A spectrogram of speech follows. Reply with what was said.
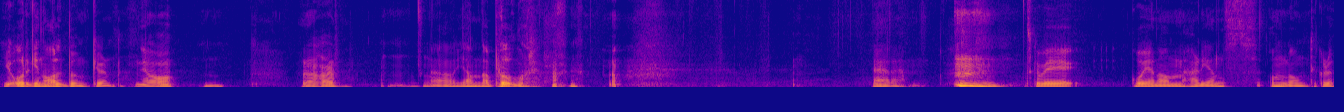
i originalbunkern. Ja, Mm. är det själv? Ja, jämna plågor. är det. Ska vi gå igenom helgens omgång tycker du?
